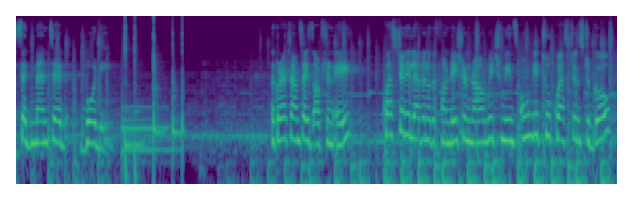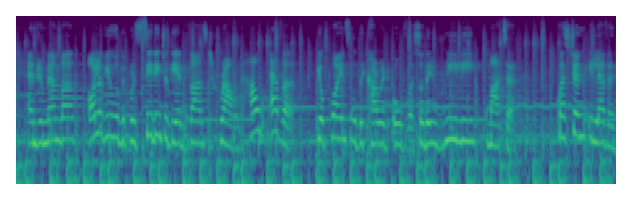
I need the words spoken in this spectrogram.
Segmented body. The correct answer is option A. Question 11 of the foundation round, which means only two questions to go. And remember, all of you will be proceeding to the advanced round. However, your points will be carried over, so they really matter. Question 11.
